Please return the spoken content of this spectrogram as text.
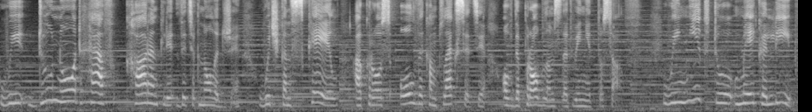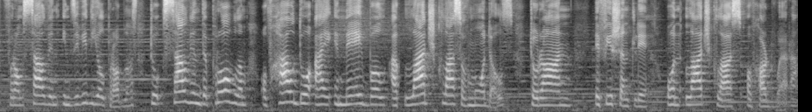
We do not have currently the technology which can scale across all the complexity of the problems that we need to solve we need to make a leap from solving individual problems to solving the problem of how do I enable a large class of models to run efficiently on large class of hardware.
